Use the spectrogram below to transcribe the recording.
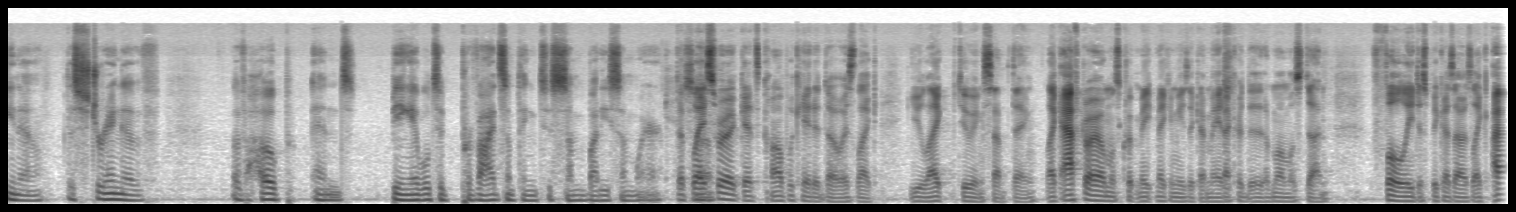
you know, the string of of hope and being able to provide something to somebody somewhere. The So- place where it gets complicated though is like you like doing something. Like after I almost quit ma- making music, I made I could I'm almost done fully just because I was like I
